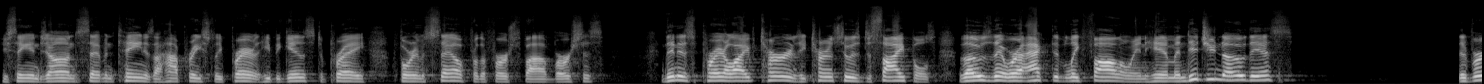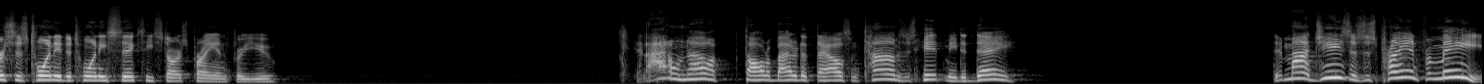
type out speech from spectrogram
You see, in John 17 is a high priestly prayer that he begins to pray for himself for the first five verses. Then his prayer life turns. He turns to his disciples, those that were actively following him. And did you know this? That verses 20 to 26, he starts praying for you. And I don't know, thought about it a thousand times. It's hit me today. That my Jesus is praying for me.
